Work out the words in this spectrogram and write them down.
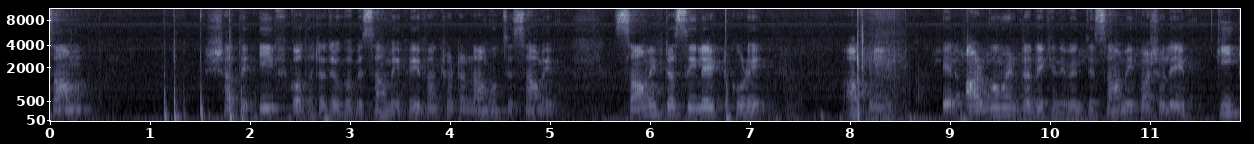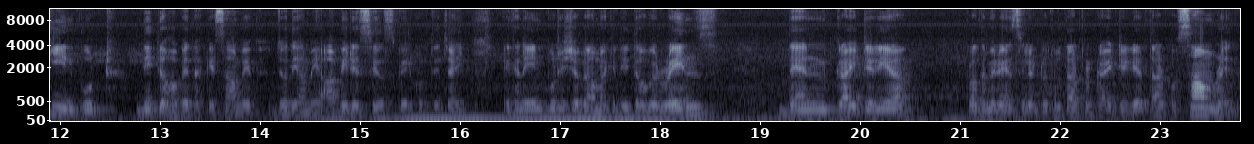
সাম সাথে ইফ কথাটা যোগ হবে সাম ইফ এই ফাংশনটার নাম হচ্ছে সাম ইফ সাম ইফটা সিলেক্ট করে আপনি এর আর্গুমেন্টটা দেখে নেবেন যে সাম ইফ আসলে কি কি ইনপুট দিতে হবে তাকে সাম ইফ যদি আমি আবিরের সেলস বের করতে চাই, এখানে ইনপুট হিসেবে আমাকে দিতে হবে রেঞ্জ দেন ক্রাইটেরিয়া প্রথমে রেঞ্জ সিলেক্ট করতে হবে, তারপর ক্রাইটেরিয়া তারপর সাম রেঞ্জ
